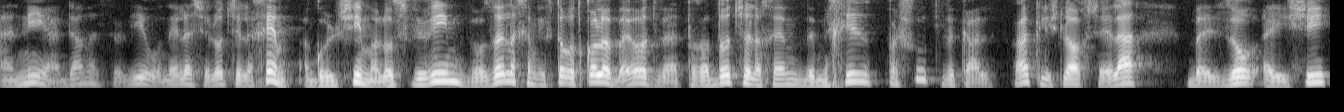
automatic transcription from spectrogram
אני, האדם הסביר, עונה לשאלות שלכם, הגולשים, הלא סבירים, ועוזר לכם לפתור את כל הבעיות וההטרדות שלכם במחיר פשוט וקל. רק לשלוח שאלה באזור האישי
